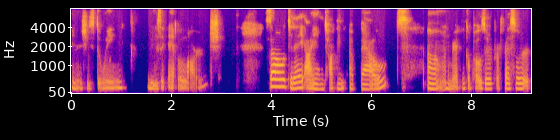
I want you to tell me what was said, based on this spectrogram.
and then she's doing music at large. So today I am talking about um, an American composer, professor,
